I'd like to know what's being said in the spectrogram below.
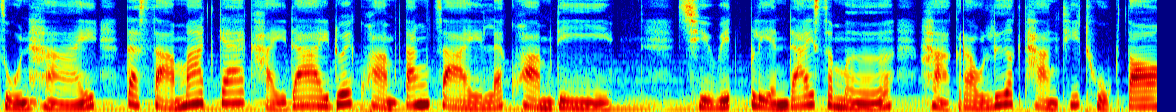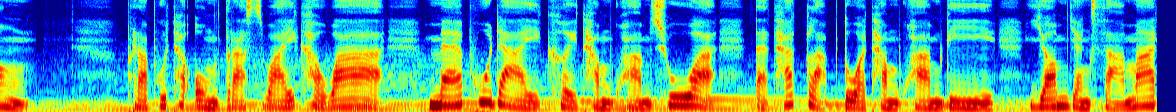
สูญหาย แต่สามารถแก้ไขได้ด้วยความตั้งใจและความดี ชีวิตเปลี่ยนได้เสมอ หากเราเลือกทางที่ถูกต้อง พระพุทธองค์ตรัสไว้ค่ะว่า แม้ผู้ใดเคยทำความชั่ว แต่ถ้ากลับตัวทำความดี ย่อมยังสามารถ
